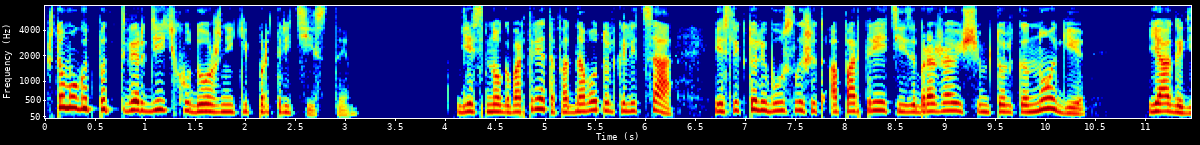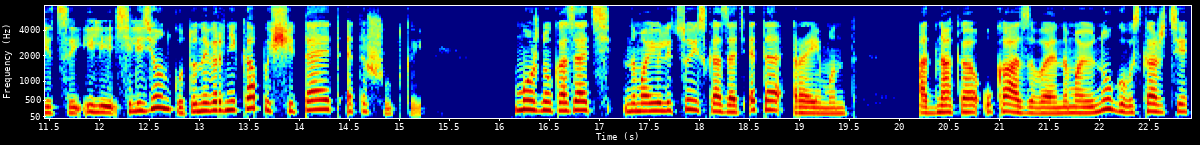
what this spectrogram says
что могут подтвердить художники-портретисты. Есть много портретов одного только лица. Если кто-либо услышит о портрете, изображающем только ноги, ягодицы или селезенку, то наверняка посчитает это шуткой. Можно указать на мое лицо и сказать «это Реймонд». Однако, указывая на мою ногу, вы скажете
